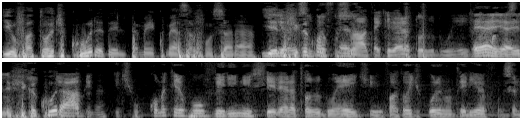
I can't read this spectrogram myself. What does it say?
e o fator de cura dele também começa a funcionar. E ele E fica com funcionar até que ele era todo doente. É, é, ele fica curado, né? porque, tipo, como é que ele Wolverine se ele era todo doente? O fator de cura não teria funcionado?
